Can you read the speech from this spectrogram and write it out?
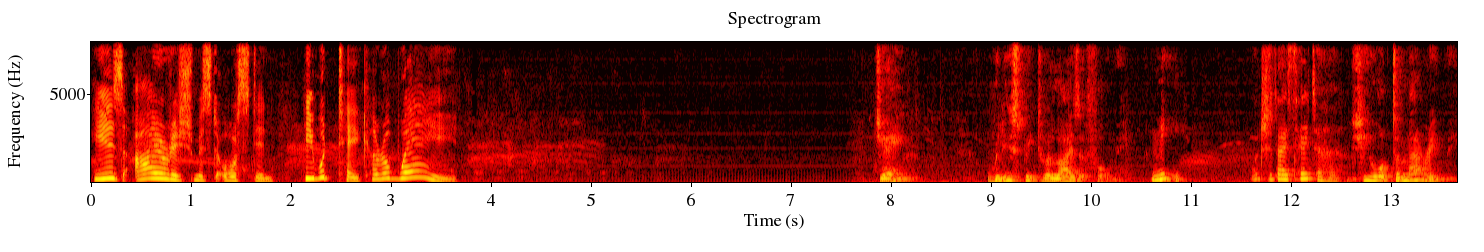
He is Irish, Mr. Austen. He would take her away. Jane, will you speak to Eliza for me? Me? What should I say to her? She ought to marry me.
